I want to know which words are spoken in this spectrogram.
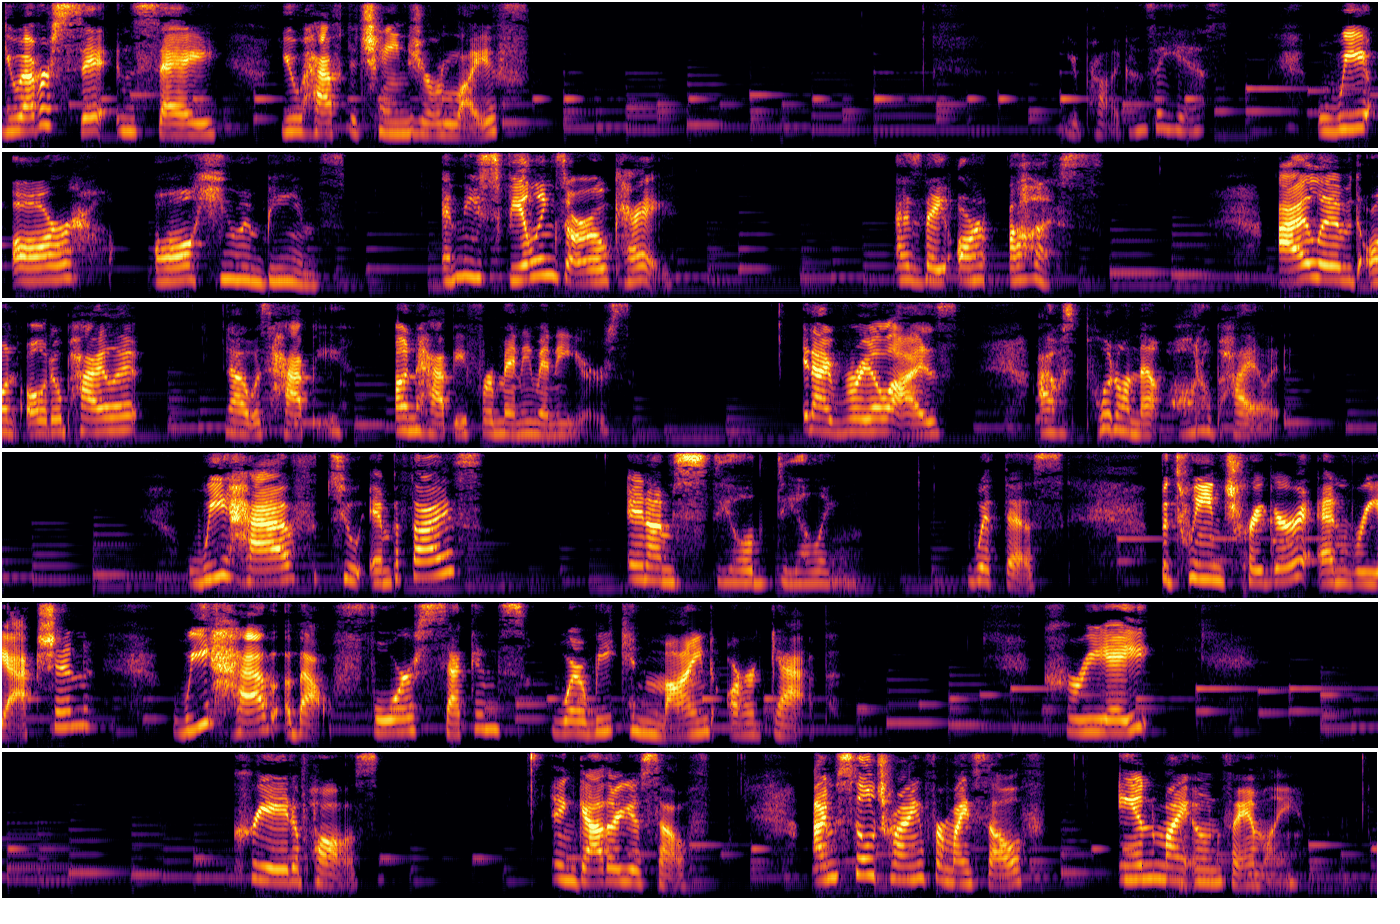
You ever sit and say you have to change your life? You're probably going to say yes. We are all human beings. And these feelings are okay, as they aren't us. I lived on autopilot and I was happy, unhappy for many, many years. And I realized I was put on that autopilot. We have to empathize, and I'm still dealing with this. Between trigger and reaction, we have about four seconds where we can mind our gap. Create create a pause and gather yourself. I'm still trying for myself and my own family.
